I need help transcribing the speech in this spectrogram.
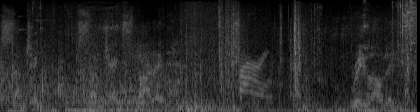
Subject. Subject spotted. Firing. Reloading.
